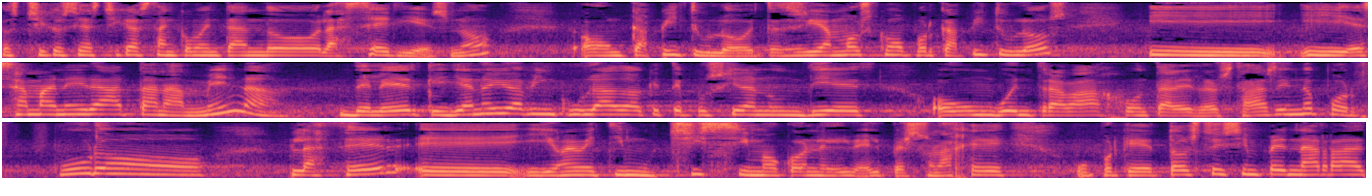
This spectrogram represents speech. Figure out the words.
los chicos y las chicas están comentando las series, ¿no? O un capítulo. Entonces íbamos como por capítulos y, y esa manera tan amena de leer, que ya no iba vinculado a que te pusieran un 10 o un buen trabajo, tal, lo estabas leyendo por puro placer eh, y yo me metí muchísimo con el, personaje, porque todo esto siempre narra,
